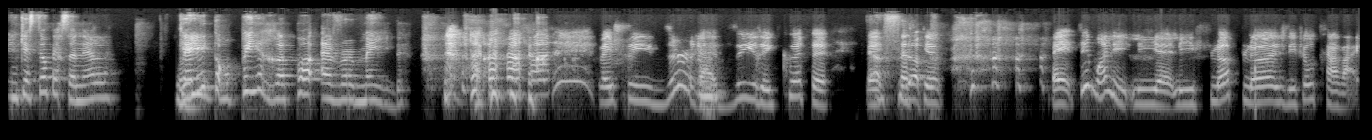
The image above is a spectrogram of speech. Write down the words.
Une question personnelle. Quel est ton pire repas ever made? ben, c'est dur à dire. Écoute, ben, parce que ben, tu sais, moi, les, les, euh, les, flops, là, je les fais au travail.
